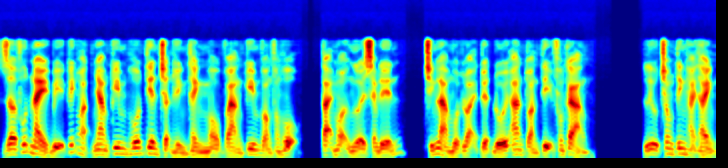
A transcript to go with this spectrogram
giờ phút này bị kích hoạt nham kim hôn tiên trận hình thành màu vàng kim vòng phòng hộ, tại mọi người xem đến chính là một loại tuyệt đối an toàn tị phong cảng, lưu trong tinh hải thành.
